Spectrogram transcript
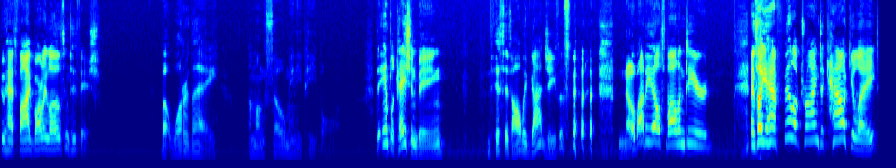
who has five barley loaves and two fish. But what are they among so many people? The implication being, This is all we've got, Jesus. Nobody else volunteered. And so you have Philip trying to calculate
